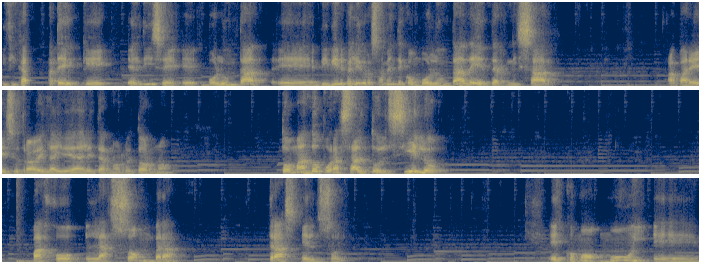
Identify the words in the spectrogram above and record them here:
Y fíjate que él dice, eh, voluntad, eh, vivir peligrosamente con voluntad de eternizar, aparece otra vez la idea del eterno retorno, tomando por asalto el cielo bajo la sombra tras el sol. Es como muy eh,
